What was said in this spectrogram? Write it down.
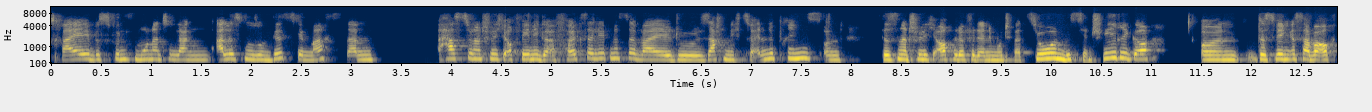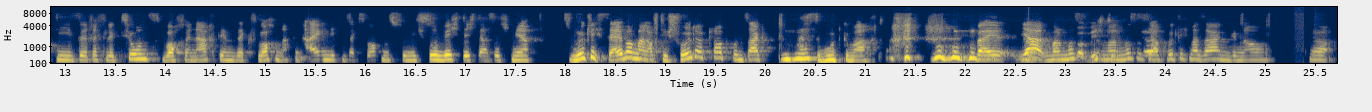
drei bis fünf Monate lang alles nur so ein bisschen machst, dann hast du natürlich auch weniger Erfolgserlebnisse, weil du Sachen nicht zu Ende bringst. Und das ist natürlich auch wieder für deine Motivation ein bisschen schwieriger. Und deswegen ist aber auch diese Reflexionswoche nach den sechs Wochen, nach den eigentlichen sechs Wochen, ist für mich so wichtig, dass ich mir wirklich selber mal auf die Schulter klopfe und sage, mhm. hast du gut gemacht. Weil ja, ja, man muss, man muss es ja. ja auch wirklich mal sagen, genau. Ja.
